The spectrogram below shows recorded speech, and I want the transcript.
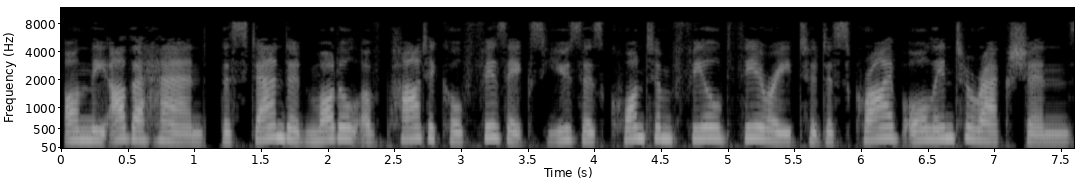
On the other hand, the standard model of particle physics uses quantum field theory to describe all interactions.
